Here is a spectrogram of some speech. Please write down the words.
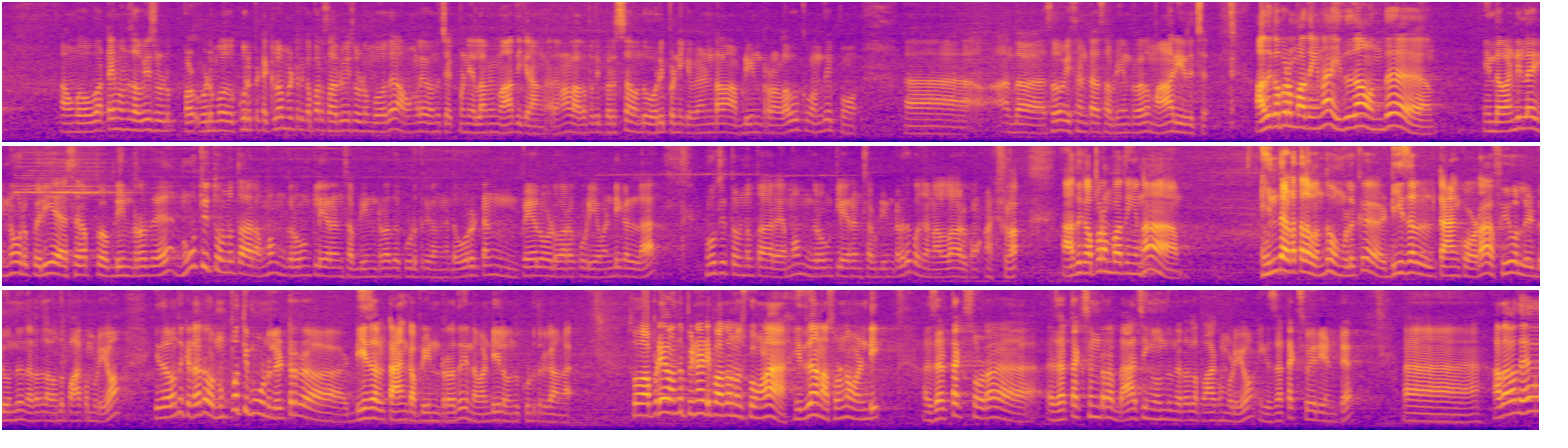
அவங்க ஒவ்வொரு டைம் வந்து சர்வீஸ் விடு விடும்போது குறிப்பிட்ட கிலோமீட்டருக்கு அப்புறம் சர்வீஸ் விடும்போது அவங்களே வந்து செக் பண்ணி எல்லாமே மாற்றிக்கிறாங்க அதனால் அதை பற்றி பெருசாக வந்து ஒரி பண்ணிக்க வேண்டாம் அப்படின்ற அளவுக்கு வந்து இப்போது அந்த சர்வீஸ் சென்டர்ஸ் அப்படின்றது மாறிடுச்சு அதுக்கப்புறம் பார்த்தீங்கன்னா இதுதான் வந்து இந்த வண்டியில் இன்னொரு பெரிய சிறப்பு அப்படின்றது நூற்றி தொண்ணூத்தாறு எம்எம் கிரவுண்ட் கிளியரன்ஸ் அப்படின்றது கொடுத்துருக்காங்க. இந்த ஒரு டன் பேலோடு வரக்கூடிய வண்டிகளில் நூற்றி தொண்ணூத்தாறு எம்எம் கிரவுண்ட் கிளியரன்ஸ் அப்படின்றது கொஞ்சம் நல்லாயிருக்கும் ஆக்சுவலாக அதுக்கப்புறம் பார்த்தீங்கன்னா இந்த இடத்துல வந்து உங்களுக்கு டீசல் டேங்கோட ஃபியூல் லிட் வந்து இந்த இடத்துல வந்து பார்க்க முடியும். இதில் வந்து கிட்டத்தட்ட ஒரு முப்பத்தி மூணு லிட்டர் டீசல் டேங்க் அப்படின்றது இந்த வண்டியில் வந்து கொடுத்துருக்காங்க. ஸோ அப்படியே வந்து பின்னாடி பார்த்தோன்னு வச்சுக்கோங்களேன் இதுதான் நான் சொன்ன வண்டி. ஜெட்டக்ஸோட ஜெட்டக்ஸுன்ற பேட்சிங் வந்து இந்த இடத்துல பார்க்க முடியும். இது ஜெட்டக்ஸ் வேரியண்ட்டு அதாவது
